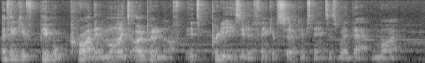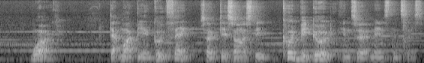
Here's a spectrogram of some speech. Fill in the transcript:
I think if people pry their minds open enough, it's pretty easy to think of circumstances where that might work. That might be a good thing. So dishonesty could be good in certain instances.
